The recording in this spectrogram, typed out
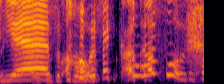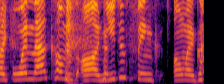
Yes. I, listened to Oh I love Flawless it's like when that comes on, you just think, oh my god,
